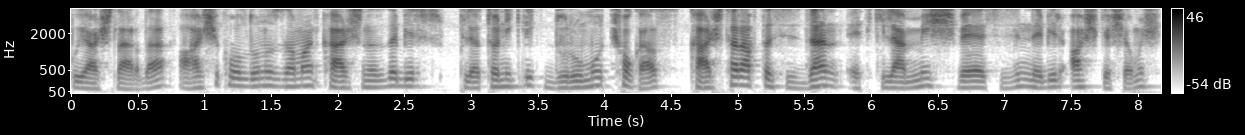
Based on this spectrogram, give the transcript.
bu yaşlarda. Aşık olduğunuz zaman karşınızda bir platoniklik durumu çok az. Karşı taraf da sizden etkilenmiş ve sizinle bir aşk yaşamış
